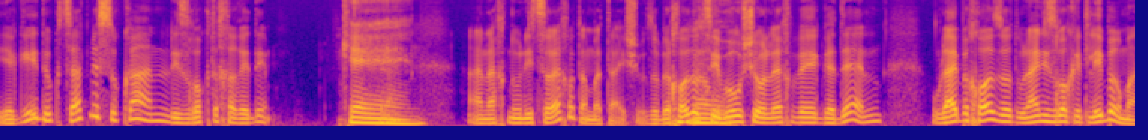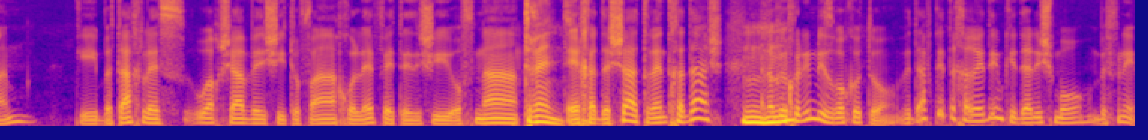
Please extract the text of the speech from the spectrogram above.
יגידו, קצת מסוכן לזרוק את החרדים. כן. אנחנו נצטרך אותם מתישהו. זה בכל זאת ציבור שהולך וגדל. אולי בכל זאת, אולי נזרוק את ליברמן, כי בתכלס הוא עכשיו איזושהי תופעה חולפת, איזושהי אופנה טרנד. חדשה, טרנד חדש, Mm-hmm. אנחנו יכולים לזרוק אותו, ודווקא את החרדים כדאי לשמור בפנים.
